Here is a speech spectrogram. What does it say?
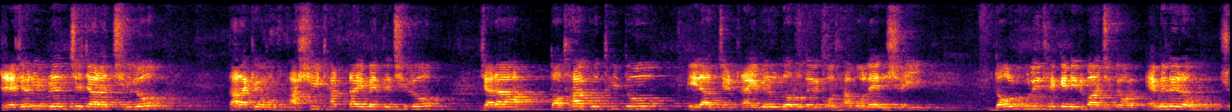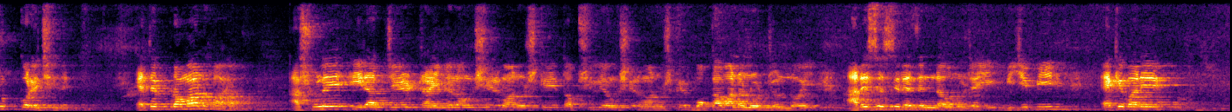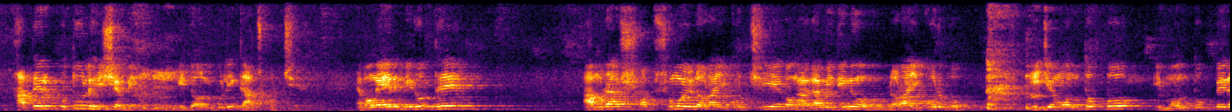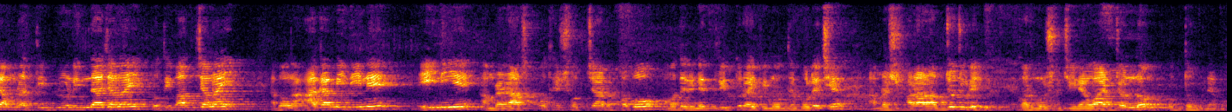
ট্রেজারি ব্রেঞ্চে যারা ছিল, তারা কেউ হাসি ঠাট্টায় মেতেছিল যারা তথাকথিত এই রাজ্যে ট্রাইবেল দলদের কথা বলেন, সেই দলগুলি থেকে নির্বাচিত এমএলএরাও চুপ করেছিলেন। এতে প্রমাণ হয়, আসলে এই রাজ্যের ট্রাইবেল অংশের মানুষকে, তফসিলি অংশের মানুষকে বোকা বানানোর জন্যই আরএসএস এর এজেন্ডা অনুযায়ী বিজেপির একেবারে হাতের পুতুল হিসেবে এই দলগুলি কাজ করছে। এবং এর বিরুদ্ধে আমরা সবসময় লড়াই করছি এবং আগামী দিনেও লড়াই করব। এই যে মন্তব্য, এই মন্তব্যের আমরা তীব্র নিন্দা জানাই, প্রতিবাদ জানাই এবং আগামী দিনে এই নিয়ে আমরা রাজপথে সোচ্চার হব। আমাদের নেতৃত্বরা ইতিমধ্যে বলেছেন, আমরা সারা রাজ্য জুড়ে কর্মসূচি নেওয়ার জন্য উদ্যোগ নেব।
